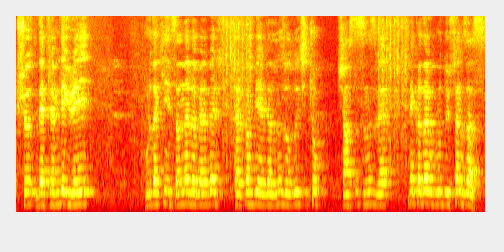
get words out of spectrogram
şu depremde yüreği buradaki insanlarla beraber çarpan bir evladınız olduğu için çok şanslısınız ve ne kadar gurur duysanız az.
